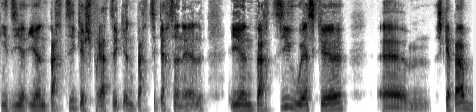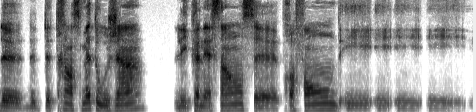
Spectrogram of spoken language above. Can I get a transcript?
il dit il y a une partie que je pratique, une partie personnelle, et il y a une partie où est-ce que euh, je suis capable de, transmettre aux gens les connaissances euh, profondes et, euh,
